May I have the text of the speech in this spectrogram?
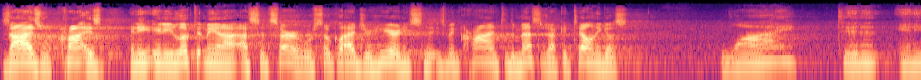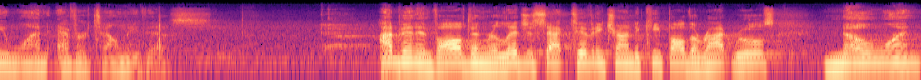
His eyes were crying, and he, and he looked at me, and I, I said, Sir, we're so glad you're here. And he said, He's been crying to the message, I could tell. And he goes, Why didn't anyone ever tell me this? I've been involved in religious activity trying to keep all the right rules. No one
